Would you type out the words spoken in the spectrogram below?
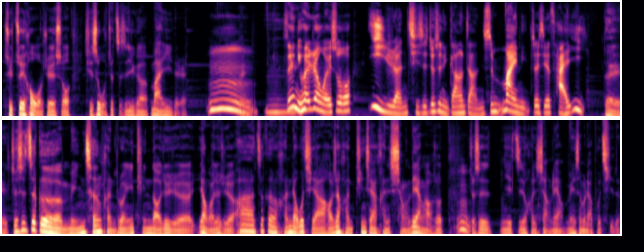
所以最后我觉得说，其实我就只是一个卖艺的人。嗯，嗯所以你会认为说艺人其实就是你刚刚讲，你是卖你这些才艺，对，就是这个名称，很多人一听到就觉得，要么就觉得啊，这个很了不起啊，好像很听起来很响亮啊。我说，嗯，就是你也只有很响亮，没什么了不起的。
